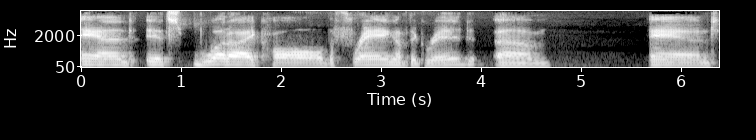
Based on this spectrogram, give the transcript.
and it's what I call the fraying of the grid. Um, and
